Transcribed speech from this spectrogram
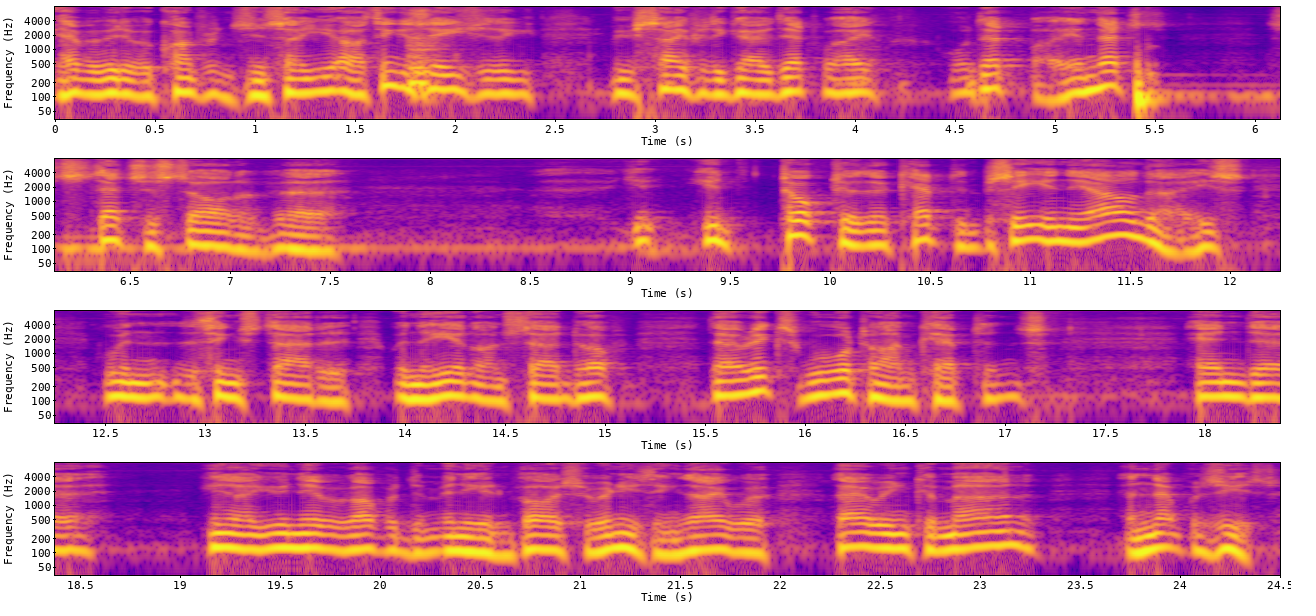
have a bit of a conference and say, yeah, I think it's easier to be safer to go that way or that way, and that's that's a style of. Uh, you you talk to the captain. See, in the old days, when the thing started, when the airline started off, they were ex-wartime captains, and. Uh, you know, you never offered them any advice or anything. They were they were in command, and that was it.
